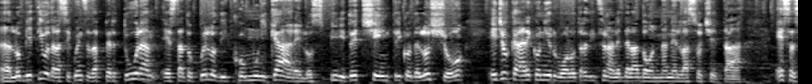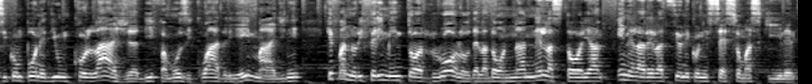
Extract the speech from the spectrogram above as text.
Uh, l'obiettivo della sequenza d'apertura è stato quello di comunicare lo spirito eccentrico dello show e giocare con il ruolo tradizionale della donna nella società. Essa si compone di un collage di famosi quadri e immagini che fanno riferimento al ruolo della donna nella storia e nella relazione con il sesso maschile.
